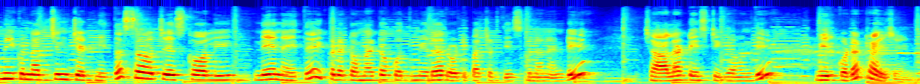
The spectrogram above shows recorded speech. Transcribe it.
మీకు నచ్చిన చట్నీతో సర్వ్ చేసుకోవాలి. నేనైతే ఇక్కడ టొమాటో కొత్తిమీర రోటి పచ్చడి తీసుకున్నానండి. చాలా టేస్టీగా ఉంది. మీరు కూడా ట్రై చేయండి.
